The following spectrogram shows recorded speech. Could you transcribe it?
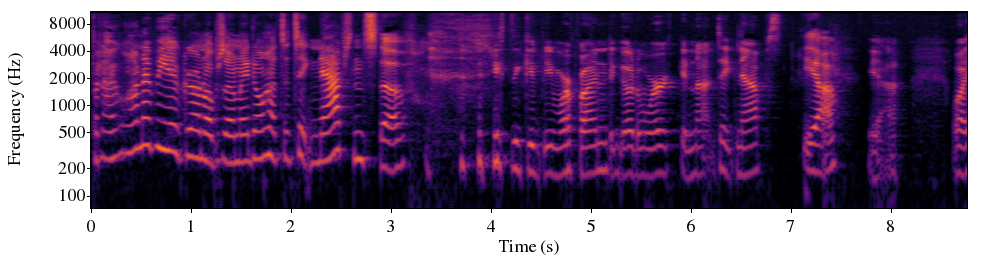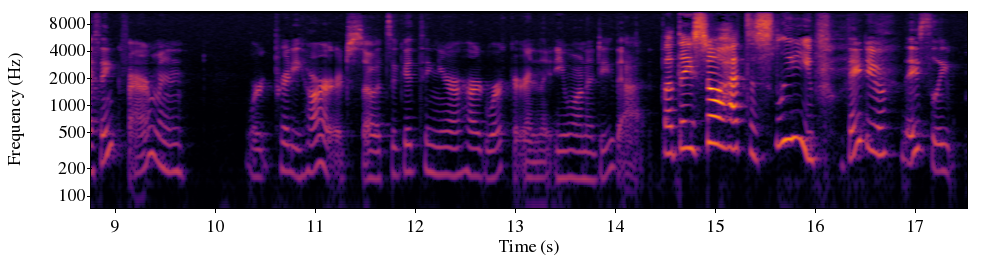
but I want to be a grown up so I don't have to take naps and stuff. you think it'd be more fun to go to work and not take naps? Yeah. Yeah. Well, I think firemen work pretty hard, so it's a good thing you're a hard worker and that you want to do that. But they still have to sleep. They do. They sleep.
